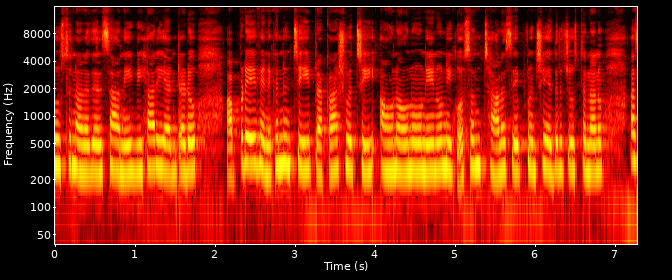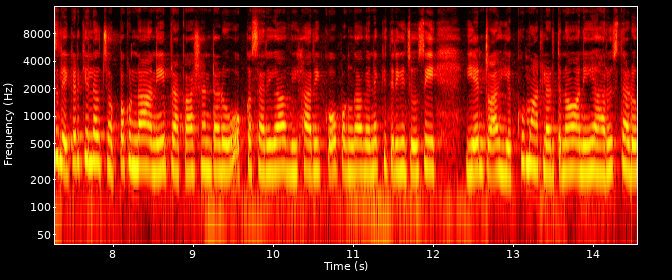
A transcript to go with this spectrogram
చూస్తున్నానో తెలుసా? అని విహారీ అంటాడు. అప్పుడే వెనక నుంచి ప్రకాష్ వచ్చి అవునవును నేను నీకోసం చాలాసేపు నుంచి ఎదురు చూస్తున్నాను. అసలు ఎక్కడికి వెళ్ళావు చెప్పకుండా అని ప్రకాష్ అంటాడు. ఒక్కసారిగా విహారీ కోపంగా వెనక్కి తిరిగి చూసి ఏంట్రా ఎక్కువ మాట్లాడుతున్నావు అని అరుస్తాడు.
